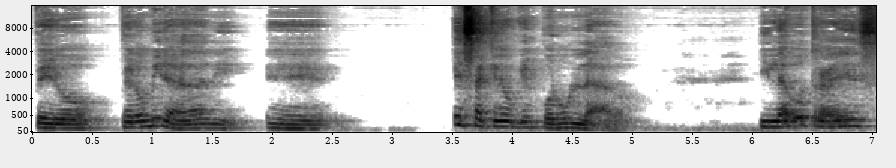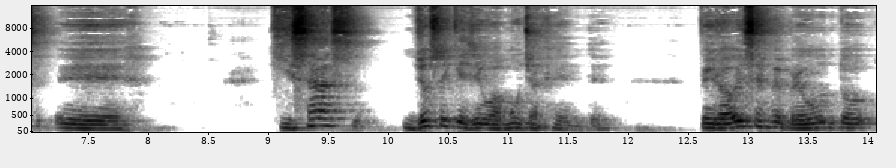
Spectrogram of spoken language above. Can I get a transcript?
Pero, pero mira, Dani, eh, esa creo que es por un lado. Y la otra es, eh, quizás, yo sé que llego a mucha gente, pero a veces me pregunto,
